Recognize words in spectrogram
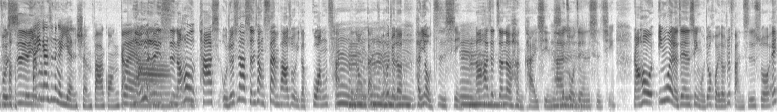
不是，他应该是那个眼神发光感，对，有点类似。然后他是，我觉得是他身上散发出一个光彩的那种感觉，会觉得很有自信。然后他是真的很开心，他在做这件事情。然后因为了这件事情，我就回头去反思说，哎，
